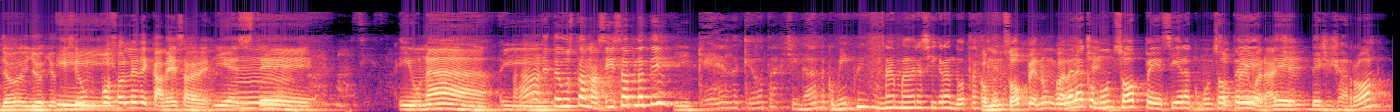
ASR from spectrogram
Yo, yo, yo quise Y- un pozole de cabeza, bebé. Y este. Y una. Y, Ah, ¿a ti te gusta maciza, Plati? ¿Y qué, qué otra chingada me comí, güey? Una madre así grandota. Como un sope, ¿no? Un No, era como un sope, sí, era como un Un sope, sope de de, guarache. de- de chicharrón.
